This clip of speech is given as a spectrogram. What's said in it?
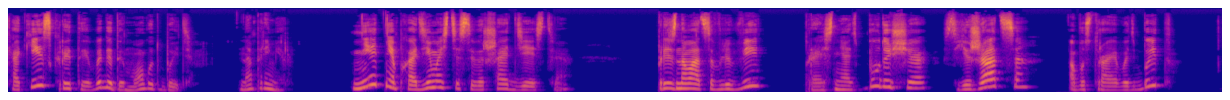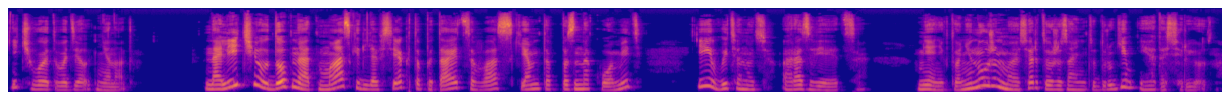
Какие скрытые выгоды могут быть? Например, нет необходимости совершать действия. Признаваться в любви, прояснять будущее, съезжаться, обустраивать быт. Ничего этого делать не надо. Наличие удобной отмазки для всех, кто пытается вас с кем-то познакомить и вытянуть развеяться – мне никто не нужен, мое сердце уже занято другим, и это серьезно.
